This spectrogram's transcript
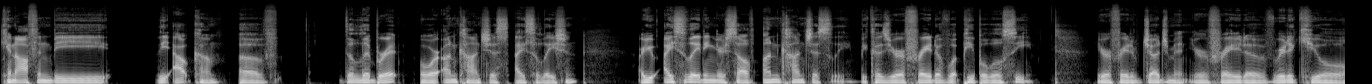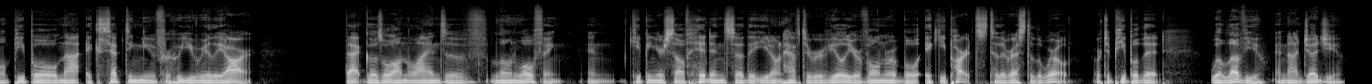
can often be the outcome of deliberate or unconscious isolation. Are you isolating yourself unconsciously because you're afraid of what people will see? You're afraid of judgment. You're afraid of ridicule, people not accepting you for who you really are that goes along the lines of lone wolfing and keeping yourself hidden so that you don't have to reveal your vulnerable, icky parts to the rest of the world or to people that will love you and not judge you.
